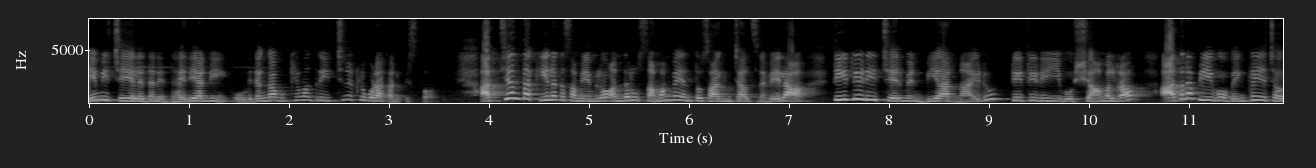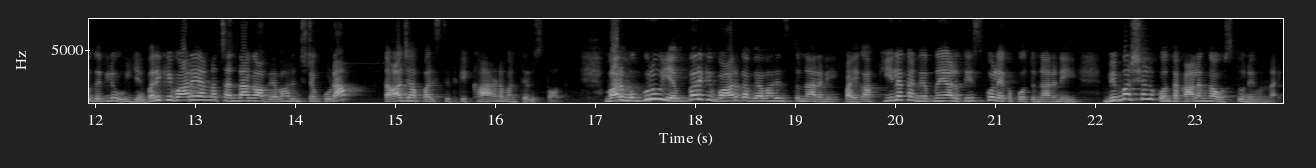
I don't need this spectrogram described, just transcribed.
ఏమీ చేయలేదనే ధైర్యాన్ని ఓ విధంగా ముఖ్యమంత్రి ఇచ్చినట్లు కూడా కనిపిస్తోంది. అత్యంత కీలక సమయంలో అందరూ సమన్వయంతో సాగించాల్సిన వేళ TTD chairman B R Naidu TTD EO Syamalarao అదనపు ఈవో వెంకయ్య చౌదరిలు ఎవరికి వారే అన్న చందాగా వ్యవహరించడం కూడా తాజా పరిస్థితికి కారణమని తెలుస్తోంది. వారు ముగ్గురు ఎవ్వరికి వారుగా వ్యవహరిస్తున్నారని పైగా కీలక నిర్ణయాలు తీసుకోలేకపోతున్నారని విమర్శలు కొంతకాలంగా వస్తూనే ఉన్నాయి.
